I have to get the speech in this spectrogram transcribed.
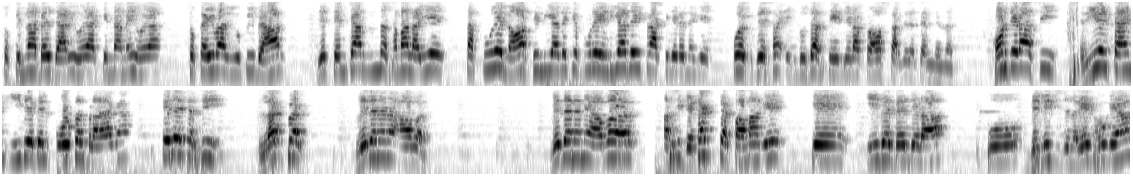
ਸੋ ਕਿੰਨਾ ਬਿੱਲ ਜਾਰੀ ਹੋਇਆ, ਕਿੰਨਾ ਨਹੀਂ ਹੋਇਆ। ਸੋ ਕਈ ਵਾਰ ਯੂਪੀ ਬਿਹਾਰ ਜੇ ਤਿੰਨ ਚਾਰ ਦਿਨ ਦਾ ਸਮਾਂ ਲਾਈਏ ਤਾਂ ਪੂਰੇ ਨਾਰਥ ਇੰਡੀਆ ਦੇ ਕਿ ਪੂਰੇ ਇੰਡੀਆ ਦੇ ਟਰੱਕ ਜਿਹੜੇ ਨੇਗੇ ਉਹ ਇੱਕ ਦੇਸ਼ ਇੱਕ ਦੂਜਾ ਸਟੇਟ ਜਿਹੜਾ ਕ੍ਰਾਸ ਕਰਦੇ ਨੇ ਤਿੰਨ ਦਿਨਾਂ 'ਚ ਹੁਣ ਜਿਹੜਾ ਅਸੀਂ real time e-way bill portal ਬਣਾਇਆਗਾ ਇਹਦੇ 'ਚ ਅਸੀਂ ਲਗਭਗ within an hour within an hour ਅਸੀਂ ਡਿਟੈਕਟ ਕਰ ਪਾਵਾਂਗੇ ਕਿ ਈ-ਵੇ ਬਿਲ ਜਿਹੜਾ ਉਹ ਦਿੱਲੀ 'ਚ ਜਨਰੇਟ ਹੋ ਗਿਆ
